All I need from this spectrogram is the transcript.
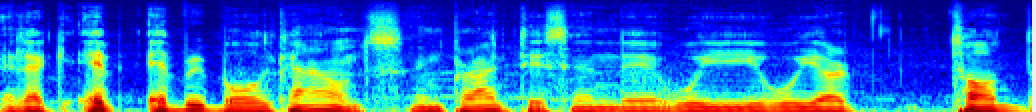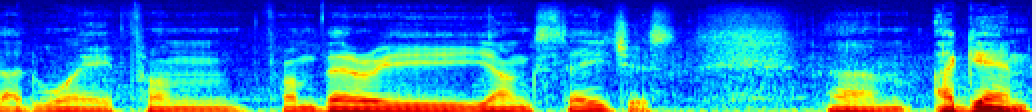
like ev- every ball counts in practice, and uh, we we are taught that way from from very young stages. Um, again.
